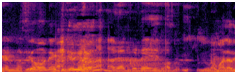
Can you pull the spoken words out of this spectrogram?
Bien animación, ¿eh? Que ¿no? Me acordé de los Los malabrigados.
